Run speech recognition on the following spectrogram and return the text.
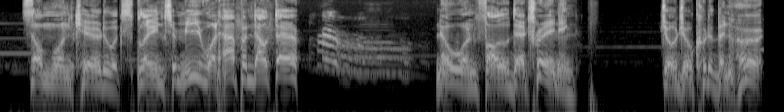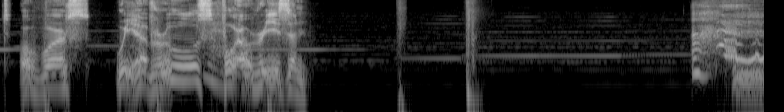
Someone care to explain to me what happened out there? No one followed their training. Jojo could have been hurt, or worse. We have rules for a reason. Hmm.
